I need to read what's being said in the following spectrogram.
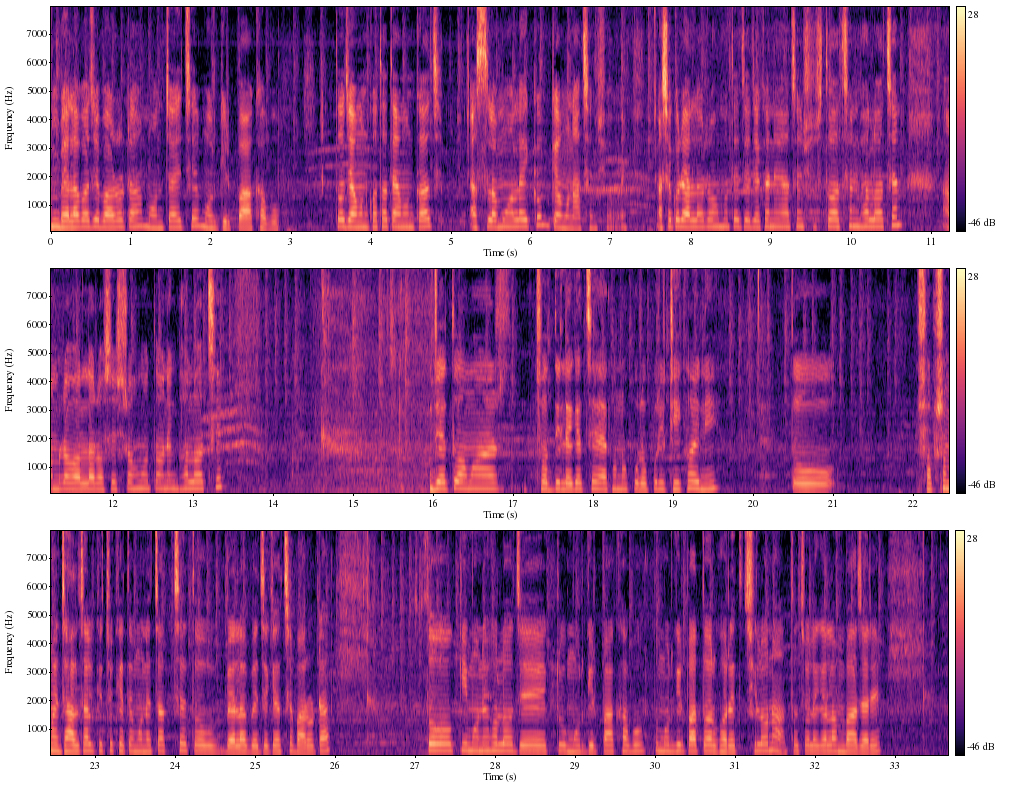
বেলা বাজে বারোটা, মন চাইছে মুরগির পা খাব। তো যেমন কথা তেমন কাজ। আসসালামু আলাইকুম, কেমন আছেন সবাই? আশা করি আল্লাহর রহমতে যে যেখানে আছেন, সুস্থ আছেন, ভালো আছেন। আমরাও আল্লাহর অশেষ রহমতে অনেক ভালো আছি। যেহেতু আমার সর্দি লেগেছে এখনও পুরোপুরি ঠিক হয়নি। তো সবসময় ঝাল ঝাল কিছু খেতে মনে চাচ্ছে। তো বেলা বেজে গেছে বারোটা। তো কি মনে হলো যে একটু মুরগির পা খাব? তো মুরগির পা তো আর ঘরে ছিল না, তো চলে গেলাম বাজারে।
